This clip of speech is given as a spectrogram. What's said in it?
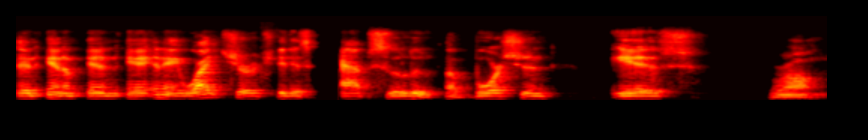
In in a, in in a white church, it is absolute abortion is wrong.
